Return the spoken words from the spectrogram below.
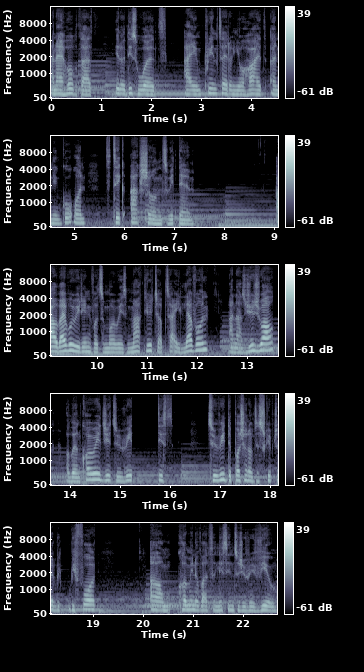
and I hope that you know these words are imprinted on your heart and you go on to take actions with them. Our Bible reading for tomorrow is Matthew chapter 11, and as usual, I will encourage you to read this to read the portion of the scripture be- before um, coming over to listen to the review.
